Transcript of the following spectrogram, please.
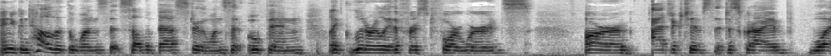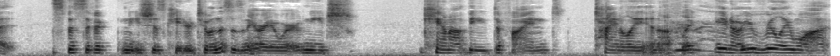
and you can tell that the ones that sell the best are the ones that open like literally the first four words." are adjectives that describe what specific niche is catered to and this is an area where niche cannot be defined tinily enough like you know you really want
